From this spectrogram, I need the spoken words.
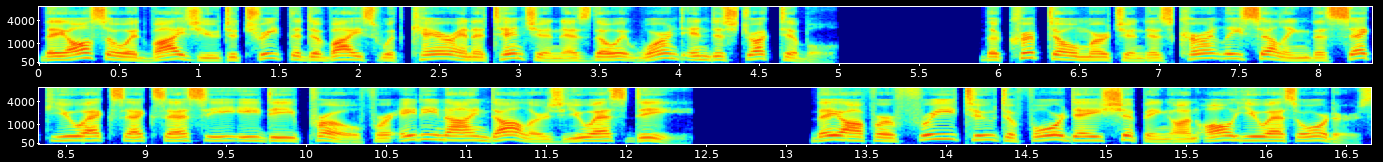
They also advise you to treat the device with care and attention as though it weren't indestructible. The crypto merchant is currently selling the SecUX XSEED Pro for $89 USD. They offer free 2 to 4 day shipping on all US orders,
